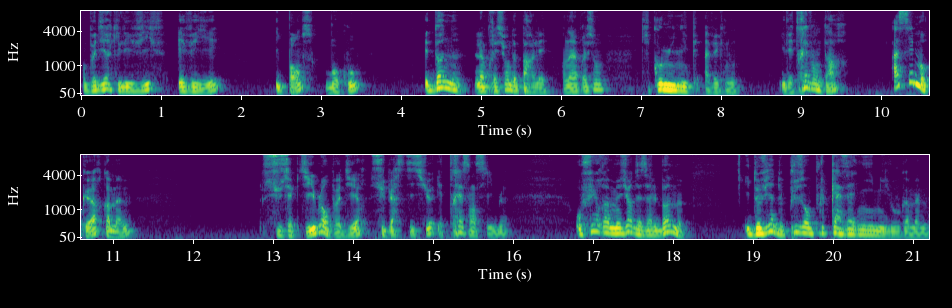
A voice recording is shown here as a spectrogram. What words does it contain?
On peut dire qu'il est vif, éveillé, il pense beaucoup et donne l'impression de parler. On a l'impression qu'il communique avec nous. Il est très vantard, assez moqueur quand même, susceptible on peut dire, superstitieux et très sensible. Au fur et à mesure des albums, il devient de plus en plus casanier Milou quand même.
